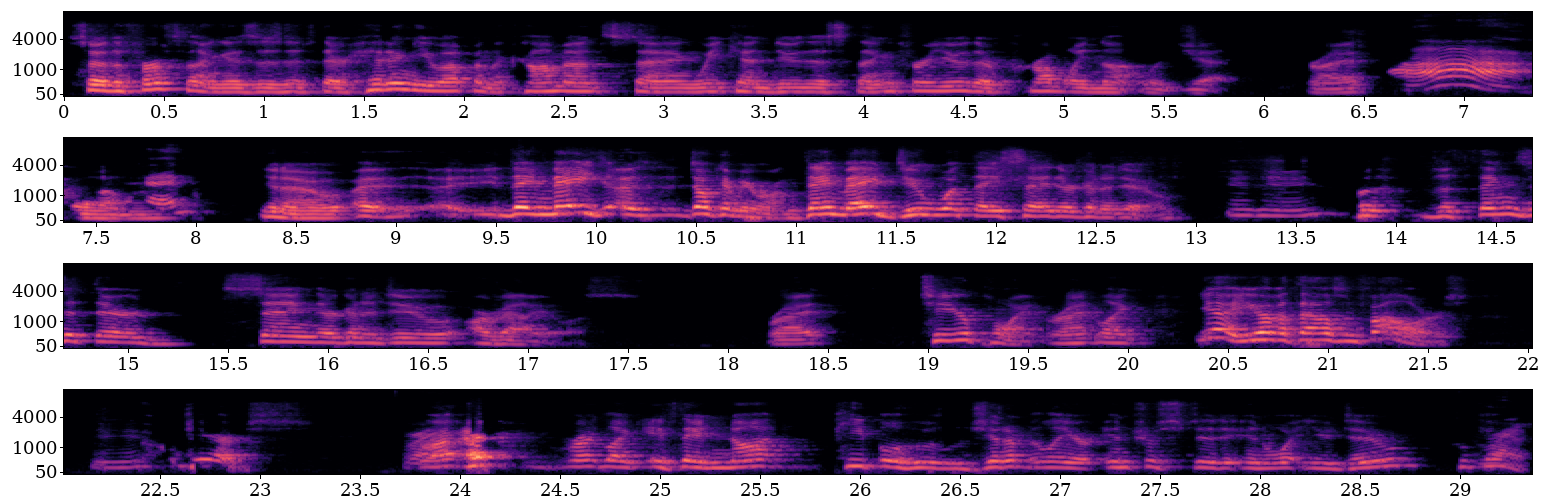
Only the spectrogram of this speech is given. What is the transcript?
So the first thing is, is if they're hitting you up in the comments saying we can do this thing for you, they're probably not legit, right? Ah, Um, okay. You know, they may. Uh, don't get me wrong. They may do what they say they're going to do, Mm-hmm. but the things that they're saying they're going to do are valueless, right? To your point, right? Like, yeah, you have a thousand followers. Mm-hmm. Who cares, Right. right? Right? Like, if they're not people who legitimately are interested in what you do, who cares? Right.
